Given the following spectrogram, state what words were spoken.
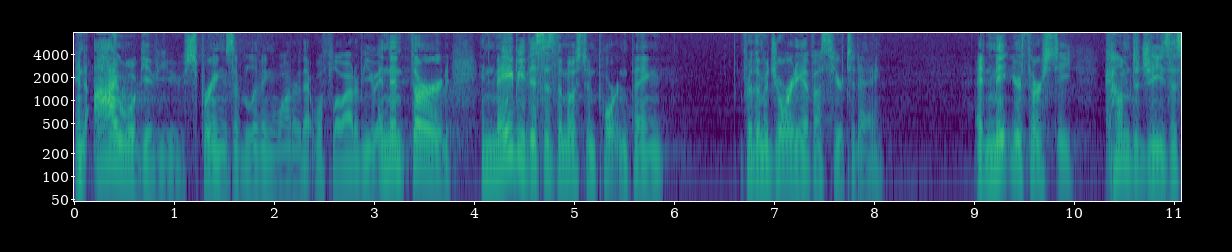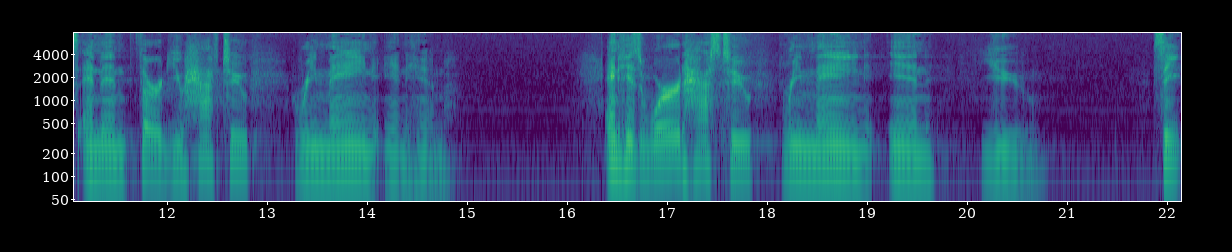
and I will give you springs of living water that will flow out of you. And then, third, and maybe this is the most important thing for the majority of us here today admit you're thirsty, come to Jesus. And then, third, you have to remain in Him. And His Word has to remain in you. See,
